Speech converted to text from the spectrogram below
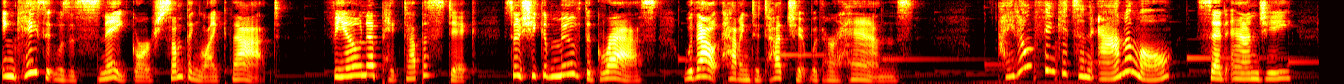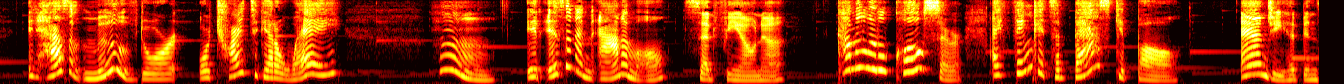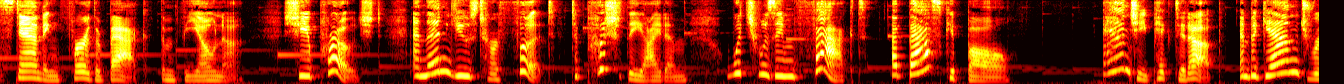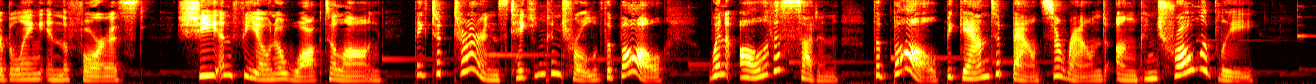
in case it was a snake or something like that. Fiona picked up a stick so she could move the grass without having to touch it with her hands. I don't think it's an animal, said Angie. It hasn't moved or or tried to get away. Hmm, it isn't an animal, said Fiona. Come a little closer. I think it's a basketball. Angie had been standing further back than Fiona. She approached and then used her foot to push the item, which was in fact a basketball. Angie picked it up and began dribbling in the forest. She and Fiona walked along. They took turns taking control of the ball when all of a sudden the ball began to bounce around uncontrollably.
